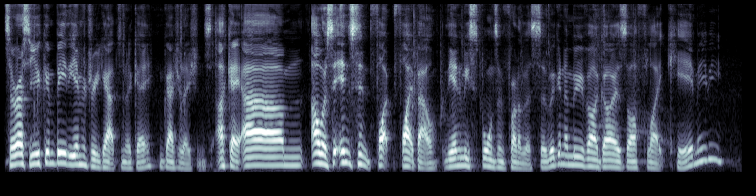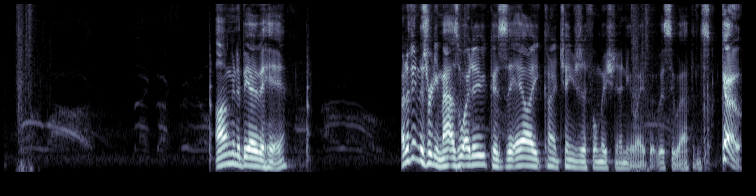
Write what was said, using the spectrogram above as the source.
Sarasa, you can be the infantry captain, okay? Congratulations. Okay, um... Oh, it's an instant fight, fight battle. The enemy spawns in front of us. So we're going to move our guys off, like, here, maybe? I'm going to be over here. I don't think this really matters what I do, because the AI kind of changes the formation anyway, but we'll see what happens. Go!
